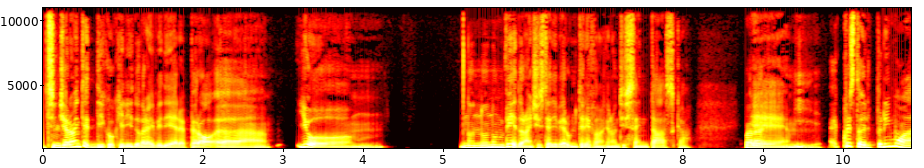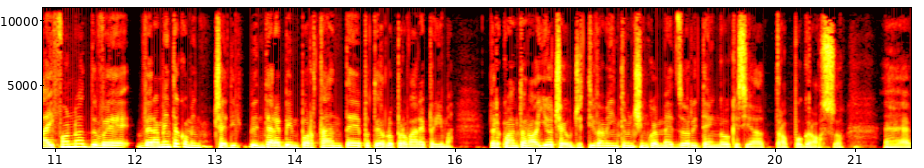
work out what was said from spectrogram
sinceramente dico che li dovrei vedere, però eh, io mm, non, non- non vedo la necessità di avere un telefono che non ti sta in tasca. Guarda, Ehm, i- questo è il primo iPhone dove veramente comin- cioè, diventerebbe importante poterlo provare prima. Per quanto no, io c'è oggettivamente un 5,5 ritengo che sia troppo grosso. Eh,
